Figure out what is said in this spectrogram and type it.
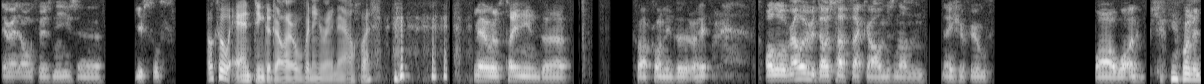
He went all to his knees. Uh, useless. Coco and Dingodile are winning right now. What? Yeah, whereas Tiny and uh, Clark only did it right. Although Rillaroo does have thick arms and um nicer field. Wow, what an what an,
